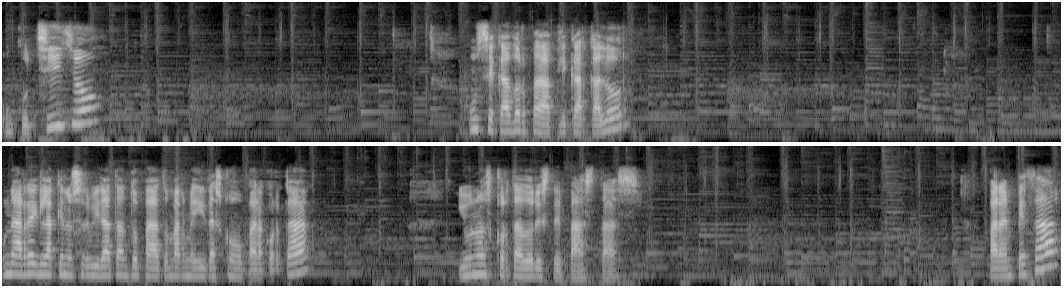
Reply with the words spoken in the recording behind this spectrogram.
Un cuchillo. Un secador para aplicar calor. Una regla que nos servirá tanto para tomar medidas como para cortar. Y unos cortadores de pastas. Para empezar,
